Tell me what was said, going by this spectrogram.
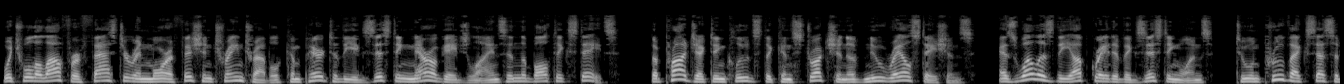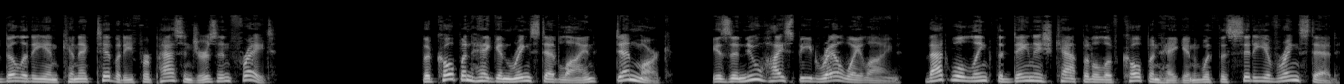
which will allow for faster and more efficient train travel compared to the existing narrow gauge lines in the Baltic states. The project includes the construction of new rail stations, as well as the upgrade of existing ones, to improve accessibility and connectivity for passengers and freight. The Copenhagen Ringsted Line, Denmark, is a new high speed railway line that will link the Danish capital of Copenhagen with the city of Ringsted.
